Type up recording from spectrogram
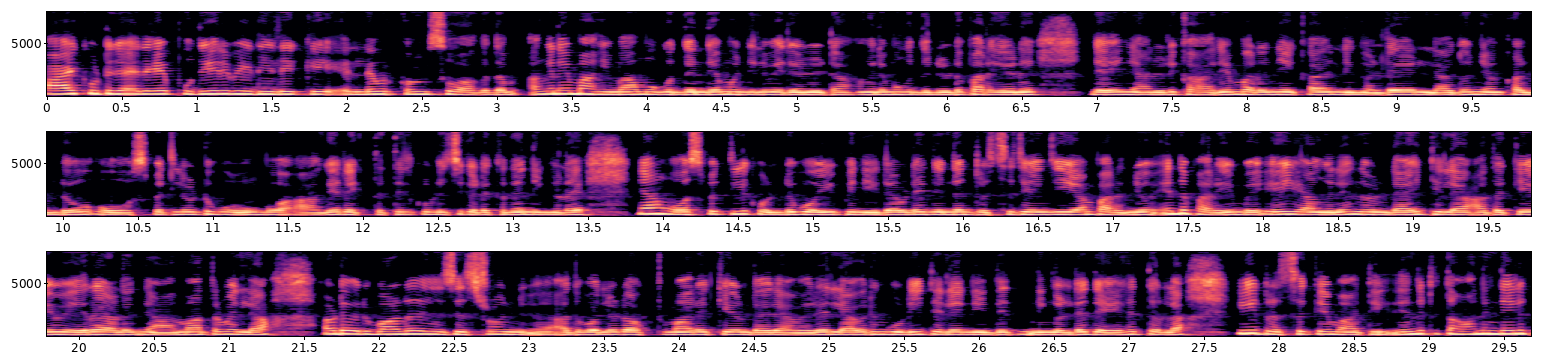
ഹായ് കൂട്ടുകാരെ പുതിയൊരു വീഡിയോയിലേക്ക് എല്ലാവർക്കും സ്വാഗതം. അങ്ങനെ മഹിമ മുകുന്ദന്റെ മുന്നിൽ വരികയാണ് കേട്ടോ. അങ്ങനെ മുകുന്ദനോട് പറയാണ് ദേ ഞാനൊരു കാര്യം പറഞ്ഞേക്കാം. നിങ്ങളുടെ എല്ലാതും ഞാൻ കണ്ടു. ഹോസ്പിറ്റലിലോട്ട് പോകുമ്പോൾ ആകെ രക്തത്തിൽ കുളിച്ച് കിടക്കുന്ന നിങ്ങളെ ഞാൻ ഹോസ്പിറ്റലിൽ കൊണ്ടുപോയി. പിന്നീട് അവിടെ നിന്ന് ഡ്രസ്സ് ചേഞ്ച് ചെയ്യാൻ പറഞ്ഞു എന്ന് പറയുമ്പോൾ ഏയ് അങ്ങനെയൊന്നും ഉണ്ടായിട്ടില്ല. അതൊക്കെ വേറെ ആൾ ഞാൻ മാത്രമല്ല അവിടെ ഒരുപാട് സിസ്റ്ററും അതുപോലെ ഡോക്ടർമാരൊക്കെ ഉണ്ടായിരുന്നു അവരെല്ലാവരും കൂടിയിട്ടല്ലേ നിങ്ങളുടെ ദേഹത്തുള്ള ഈ ഡ്രസ്സൊക്കെ മാറ്റി. എന്നിട്ട് താൻ എന്തെങ്കിലും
